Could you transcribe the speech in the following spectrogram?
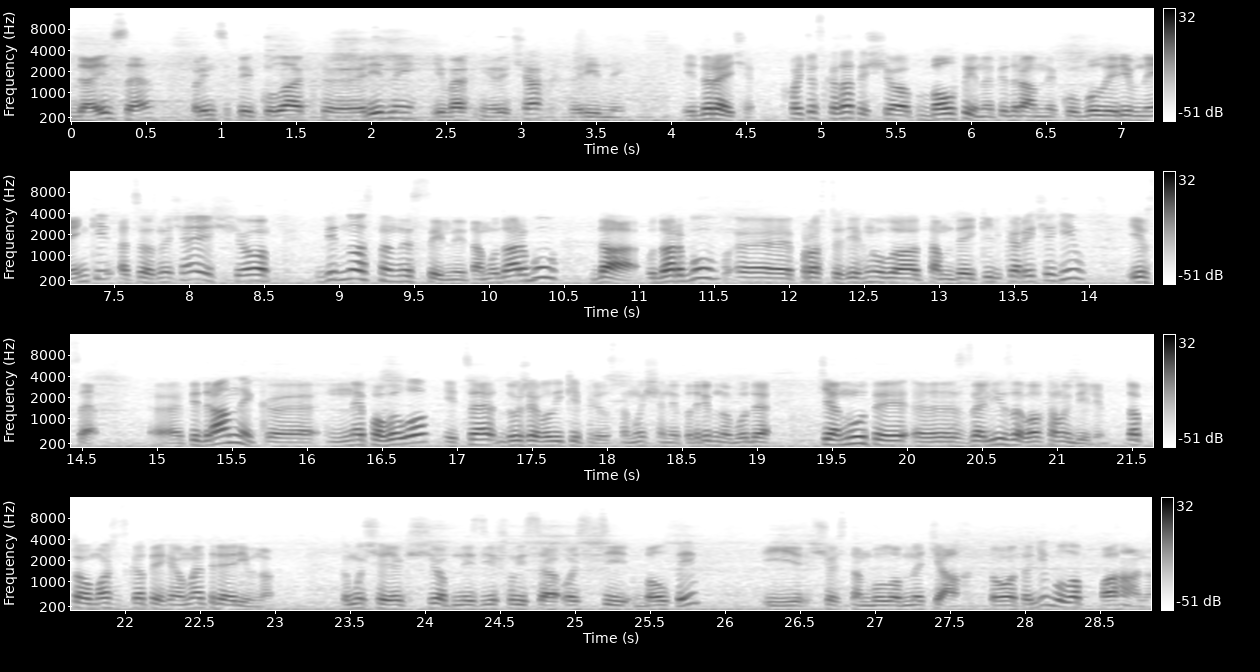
Да, і все. В принципі, кулак е, рідний і верхній речаг рідний. І до речі, хочу сказати, що болти на підрамнику були рівненькі, а це означає, що відносно не сильний там удар був. Да, удар був, е, просто зігнуло там декілька речагів і все. Е, Підрамник е, не повело, і це дуже великий плюс, тому що не потрібно буде тягнути залізо в автомобілі. Тобто, можна сказати, геометрія рівна. Тому що якщо б не зійшлися ось ці болти і щось там було в натяг, то тоді було б погано.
